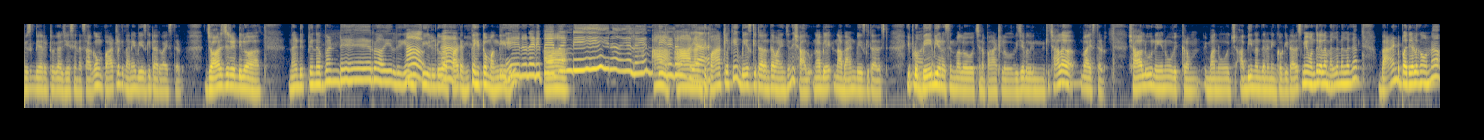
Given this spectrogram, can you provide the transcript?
మ్యూజిక్ డైరెక్టర్ గారు చేసిన సగం పాటలకి తనే బేస్ గిటార్ వాయిస్తాడు. జార్జ్ రెడ్డిలో నడిపిన బండే రాయల్ ఎన్ఫీల్డ్. ఆ. పాట ఎంత హిట్టో మంగ్లీది నేను నడిపే. బండి రాయల్ ఎన్ఫీల్డ్. అలాంటి పాటలకి బేస్ గిటార్ అంతా వాయించింది షాలు నా బే నా బ్యాండ్ బేస్ గిటారిస్ట్. ఇప్పుడు బేబీ అనే సినిమాలో వచ్చిన పాటలు విజయ్ బల్గిన్కి చాలా వాయిస్తాడు. షాలు నేను విక్రమ్ మనోజ్ అభినందన్ అని ఇంకో గిటారిస్ట్. మేమందరం ఇలా మెల్లమెల్లగా బ్యాండ్ పదేళ్ళగా ఉన్న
